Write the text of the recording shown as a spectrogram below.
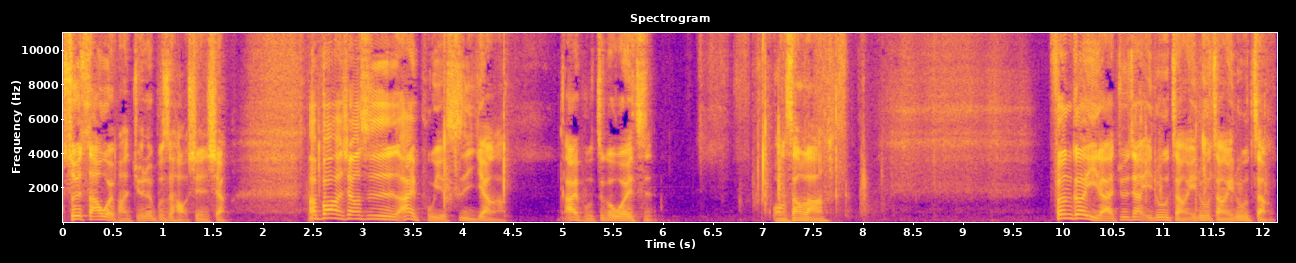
所以杀尾盘绝对不是好现象。那包含像是爱普也是一样啊，爱普这个位置往上拉，分割以来就这样一路涨，一路涨，一路涨。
